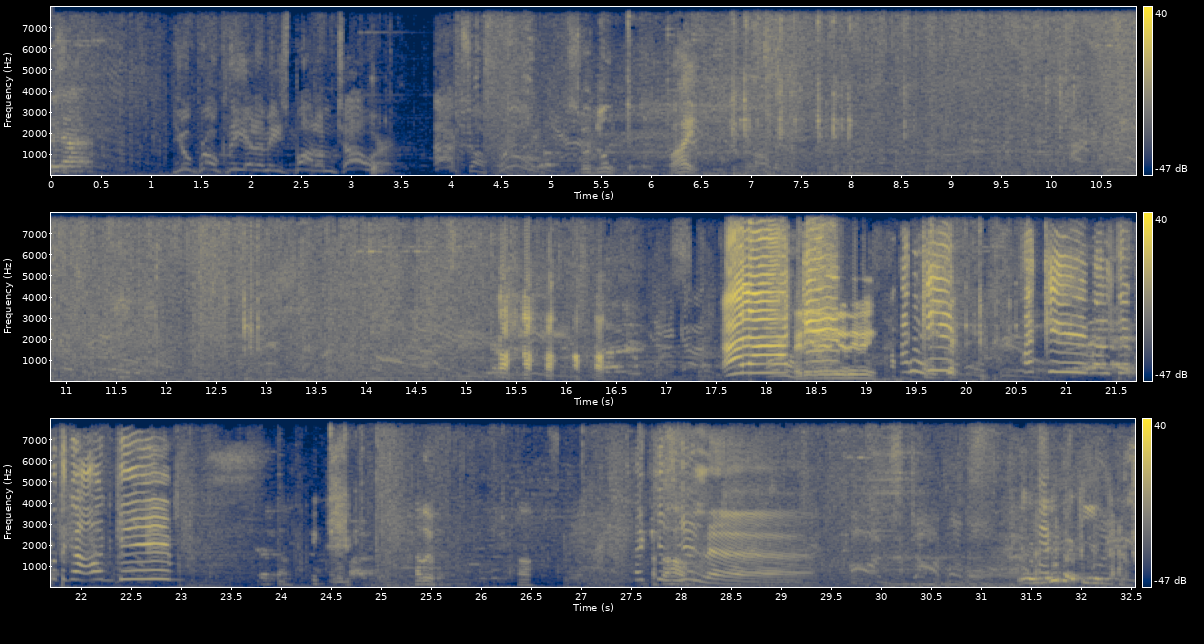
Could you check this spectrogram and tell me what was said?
You broke the enemy's bottom tower. Axe approved. No, no. Why? Alah! Ready, ready, ready. Hakim! Hakim! Ulti aku tengah on game! Aduh. Hakim yelah! Eh, 我没法儿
